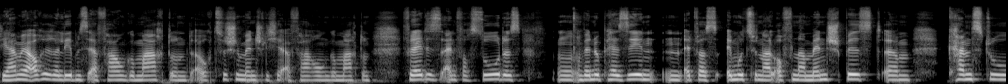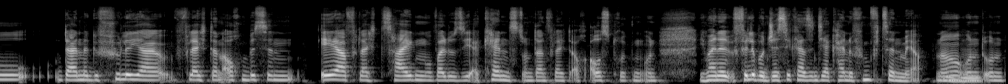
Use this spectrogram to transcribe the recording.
die haben ja auch ihre Lebenserfahrung gemacht und auch zwischenmenschliche Erfahrungen gemacht. Und vielleicht ist es einfach so, dass, hm, wenn du per se ein etwas emotional offener Mensch bist, ähm, kannst du deine Gefühle ja vielleicht dann auch ein bisschen eher vielleicht zeigen, weil du sie erkennst und dann vielleicht auch ausdrücken. Und ich meine, Philipp und Jessica sind ja keine 15 mehr. Ne? Mhm. Und, und,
